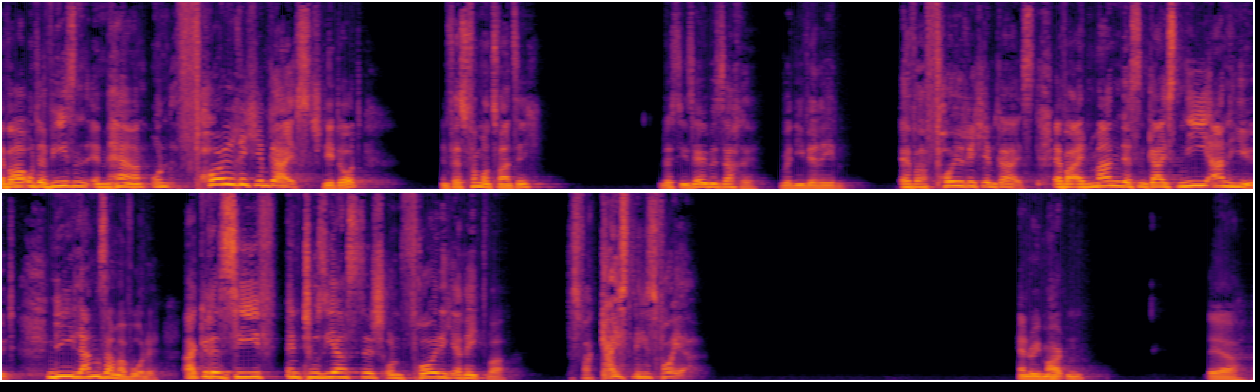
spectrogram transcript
Er war unterwiesen im Herrn und feurig im Geist, steht dort in Vers 25. Und das ist dieselbe Sache, über die wir reden. Er war feurig im Geist. Er war ein Mann, dessen Geist nie anhielt, nie langsamer wurde, aggressiv, enthusiastisch und freudig erregt war. Das war geistliches Feuer. Henry Martin, der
